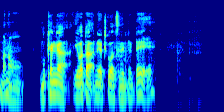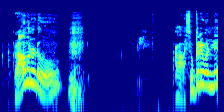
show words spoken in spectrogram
మనం ముఖ్యంగా యువత నేర్చుకోవాల్సింది ఏంటంటే రావణుడు ఆ సుగ్రీవుణ్ణి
